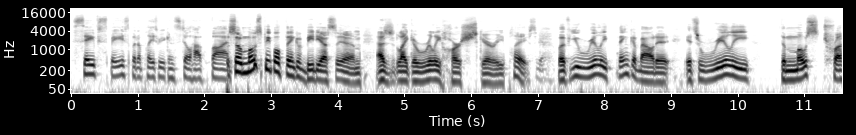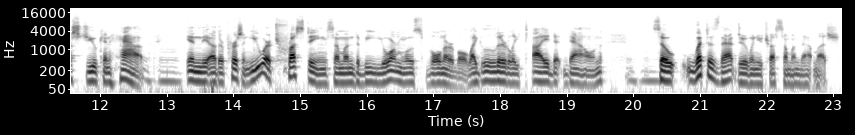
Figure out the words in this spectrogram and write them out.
safe space, but a place where you can still have fun. So most people think of BDSM as like a really harsh, scary place. But if you really think about it, it's really the most trust you can have mm-hmm. in the other person. You are trusting someone to be your most vulnerable, like literally tied down. So what does that do when you trust someone that much?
